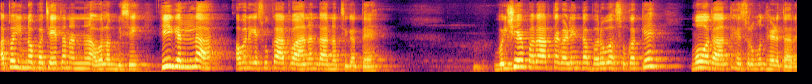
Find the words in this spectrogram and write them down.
ಅಥವಾ ಇನ್ನೊಬ್ಬ ಚೇತನನ್ನು ಅವಲಂಬಿಸಿ ಹೀಗೆಲ್ಲ ಅವನಿಗೆ ಸುಖ ಅಥವಾ ಆನಂದ ಅನ್ನೋದು ಸಿಗತ್ತೆ. ವಿಷಯ ಪದಾರ್ಥಗಳಿಂದ ಬರುವ ಸುಖಕ್ಕೆ ಮೋದ ಅಂತ ಹೆಸರು ಮುಂದೆ ಹೇಳ್ತಾರೆ.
